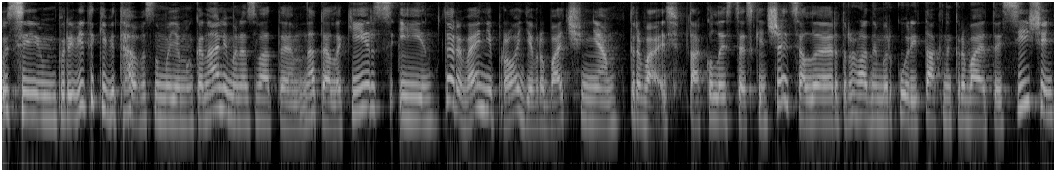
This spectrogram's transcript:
Усім привітики! Вітаю вас на моєму каналі. Мене звати Наталя Кірс і теревені про Євробачення тривають. Так, колись це скінчиться, але ретроградний Меркурій так накриває той січень,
